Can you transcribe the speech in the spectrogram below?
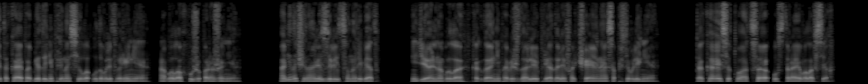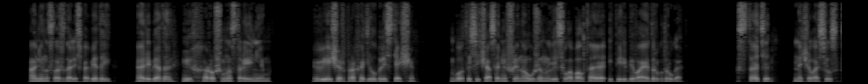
и такая победа не приносила удовлетворения, а была хуже поражения. Они начинали злиться на ребят. Идеально было, когда они побеждали, преодолев отчаянное сопротивление. Такая ситуация устраивала всех. Они наслаждались победой, а ребята — их хорошим настроением. Вечер проходил блестяще. Вот и сейчас они шли на ужин, весело болтая и перебивая друг друга. «Кстати», — начала Сюз,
